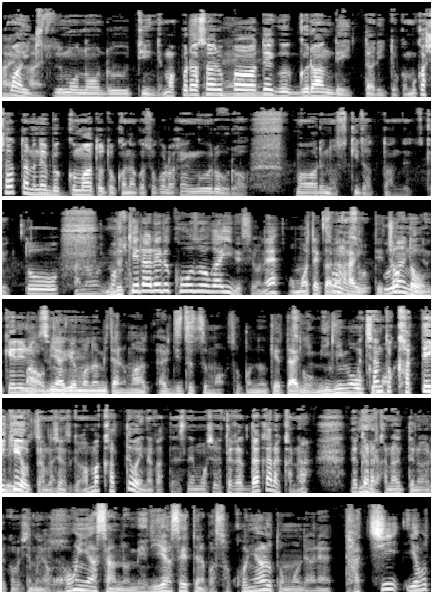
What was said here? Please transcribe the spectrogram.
まあ、はいいつものルーティンで、まあ、プラスアルファでググランデ行ったりとか、昔だったらね、うんブックマートとかなんかそこら辺うろうろ回るの好きだったんですけど、あの、まあ抜けられる構造がいいですよね。表から入って、ちょっと、裏に抜けれるまあ、お土産物みたいなのもありつつも、そこ抜けたり、右も奥も。まあちゃんと買っていけよって話なんですけど、あんま買ってはいなかったですね。申し訳ない。だから、だからかなだからかなってのはあるかもしれない。本屋さんのメディア性ってのはやっぱそこにあると思うんだよね。立ち寄っ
